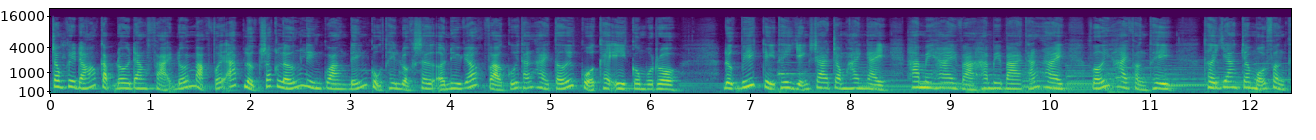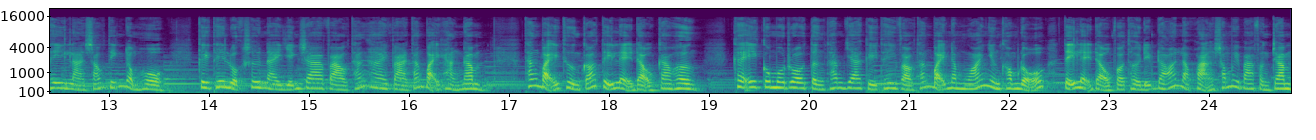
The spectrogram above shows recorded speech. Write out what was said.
Trong khi đó, cặp đôi đang phải đối mặt với áp lực rất lớn liên quan đến cuộc thi luật sư ở New York vào cuối tháng 2 tới của Kei Komuro. Được biết, kỳ thi diễn ra trong 2 ngày, 22 và 23 tháng 2 với hai phần thi. Thời gian cho mỗi phần thi là 6 tiếng đồng hồ. Kỳ thi luật sư này diễn ra vào tháng 2 và tháng 7 hàng năm. Tháng 7 thường có tỷ lệ đậu cao hơn. Kei Komoro từng tham gia kỳ thi vào tháng 7 năm ngoái nhưng không đổ, tỷ lệ đậu vào thời điểm đó là khoảng 63%.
